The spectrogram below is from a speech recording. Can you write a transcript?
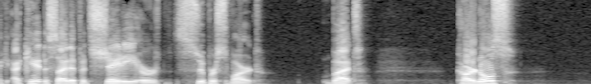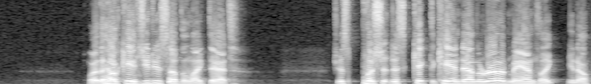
I, I can't decide if it's shady or super smart, but Cardinals, why the hell can't you do something like that? Just push it, just kick the can down the road, man. Like you know,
